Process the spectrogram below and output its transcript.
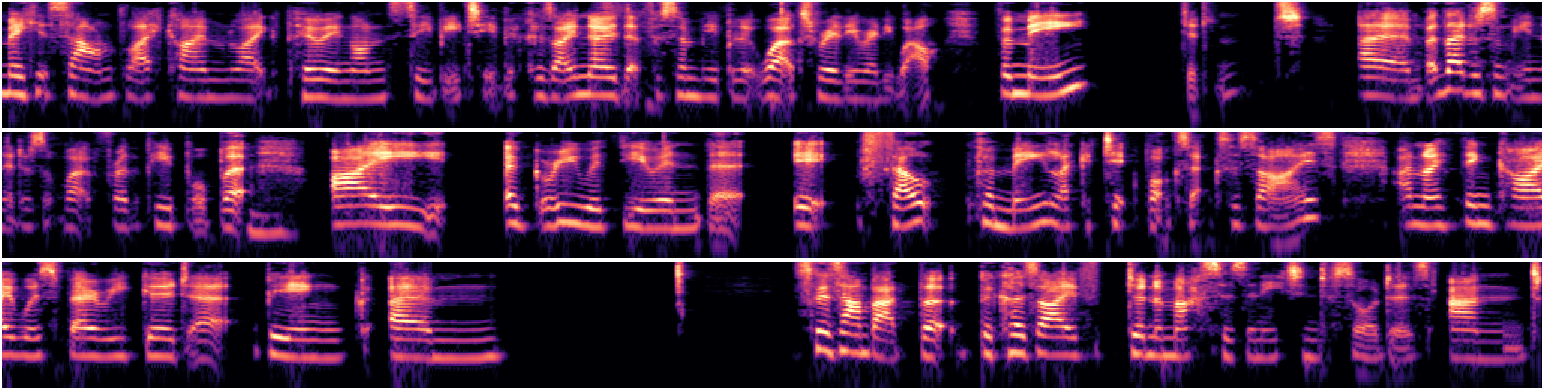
make it sound like I'm like pooing on CBT because I know that for some people it works really really well. For me, didn't. Um, but that doesn't mean it doesn't work for other people. But mm. I agree with you in that it felt for me like a tick box exercise. And I think I was very good at being, um, it's going to sound bad, but because I've done a master's in eating disorders and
